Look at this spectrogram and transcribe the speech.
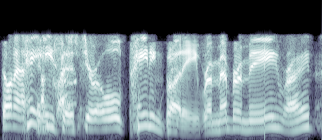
Don't ask Hey, any Isa, it's your old painting buddy. Remember me, right?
